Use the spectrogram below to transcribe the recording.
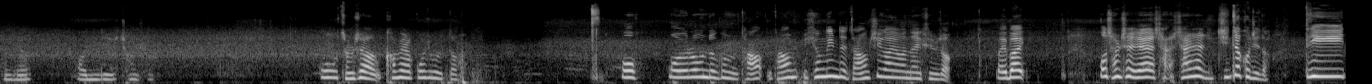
잠시만. 안 돼, 잠시만. 오, 잠시만. 카메라 꺼지고 있다. 어, 어, 여러분들, 그럼 다음, 다음, 형님들 다음 시간에 만나겠습니다. 바이바이. 어, 잠시만. 야, 자, 잠시만. 진짜 꺼지다. 滴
